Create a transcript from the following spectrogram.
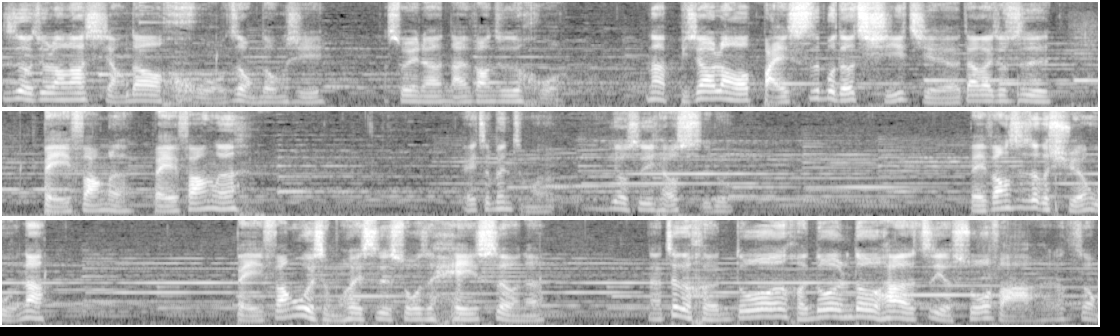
热就让他想到火这种东西，所以呢，南方就是火。那比较让我百思不得其解的，大概就是北方了。北方呢，哎，这边怎么又是一条死路？北方是这个玄武，那北方为什么会是说是黑色呢？那这个很多很多人都有他的自己的说法，那这种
